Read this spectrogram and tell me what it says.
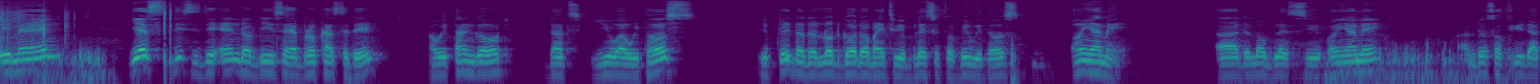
Amen. Yes, this is the end of this uh, broadcast today. And we thank God that you are with us. We pray that the Lord God Almighty will bless you for being with us. Onyame. Uh, the Lord bless you. Onyame. And those of you that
